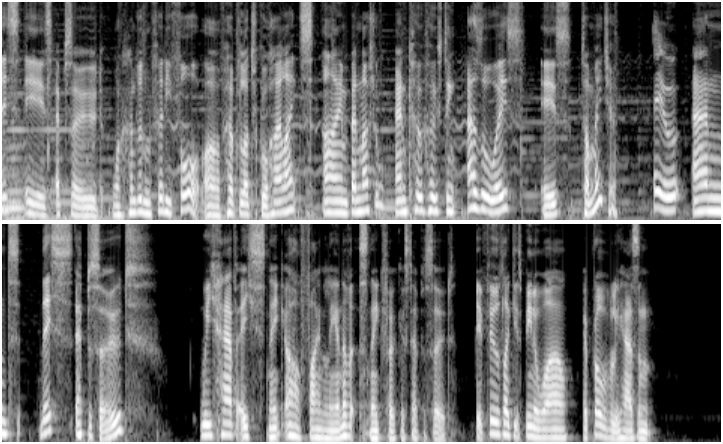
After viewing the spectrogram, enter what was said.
This is episode 134 of Herpetological Highlights. I'm Ben Marshall, and co hosting, as always, is Tom Major. Heyo. And this episode, we have a snake. Oh, finally, another snake focused episode. It feels like it's been a while. It probably hasn't,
